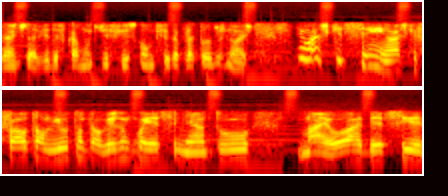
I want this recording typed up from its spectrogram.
antes da vida ficar muito difícil como fica para todos nós. Eu acho que sim, eu acho que falta ao Milton talvez um conhecimento maior desse,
